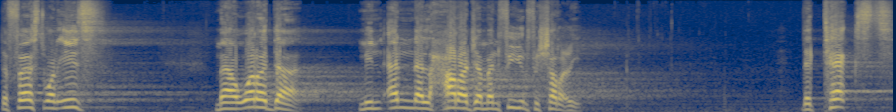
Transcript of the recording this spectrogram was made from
The first one is ما ورد من أن الحرج منفي في الشرع the texts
